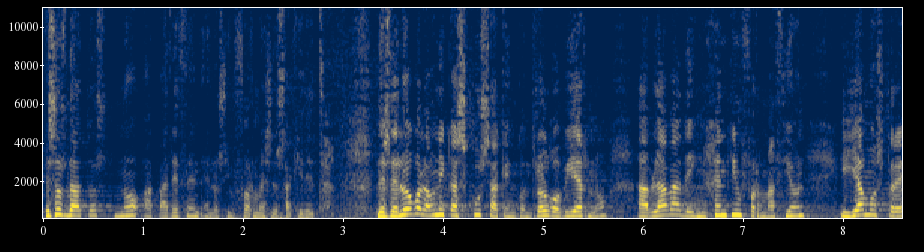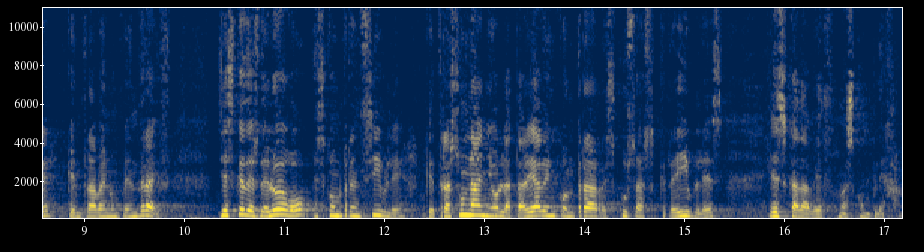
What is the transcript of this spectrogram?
Esos datos no aparecen en los informes de Osakidecha. Desde luego, la única excusa que encontró el Gobierno hablaba de ingente información y ya mostré que entraba en un pendrive. Y es que, desde luego, es comprensible que tras un año la tarea de encontrar excusas creíbles es cada vez más compleja.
